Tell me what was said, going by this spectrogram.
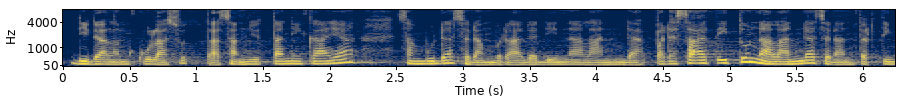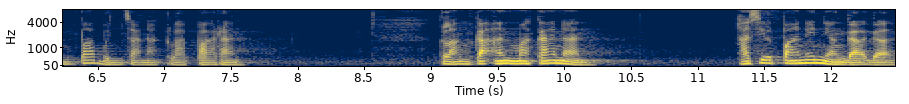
di dalam Kula Sutta Samyutta Nikaya, Sang Buddha sedang berada di Nalanda. Pada saat itu Nalanda sedang tertimpa bencana kelaparan kelangkaan makanan, hasil panen yang gagal.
